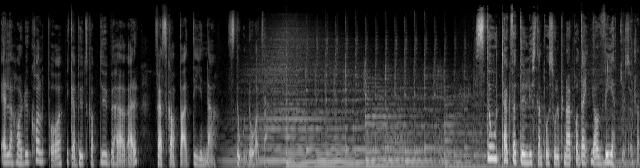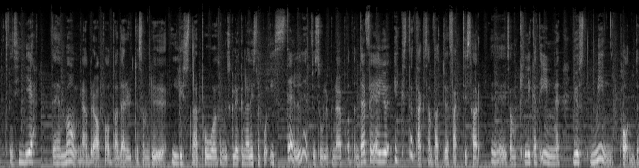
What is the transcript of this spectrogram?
Eller har du koll på vilka budskap du behöver för att skapa dina stordåd? Stort tack för att du lyssnar på Soloprenörpodden. Jag vet ju såklart att det finns jättemånga bra poddar där ute som du lyssnar på och som du skulle kunna lyssna på istället för Soloprenörpodden. Därför är jag ju extra tacksam för att du faktiskt har eh, liksom klickat in just min podd.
